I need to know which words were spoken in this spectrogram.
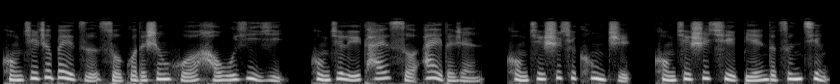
恐惧这辈子所过的生活毫无意义，恐惧离开所爱的人，恐惧失去控制，恐惧失去别人的尊敬。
